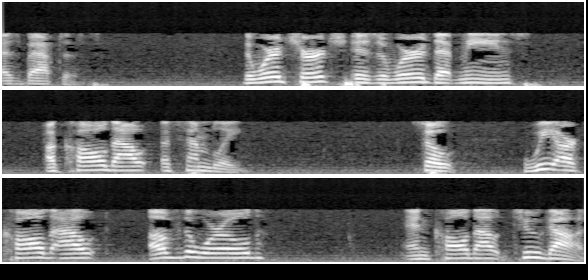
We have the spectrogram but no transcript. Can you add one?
as Baptists. The word church is a word that means a called out assembly. So we are called out of the world and called out to God.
